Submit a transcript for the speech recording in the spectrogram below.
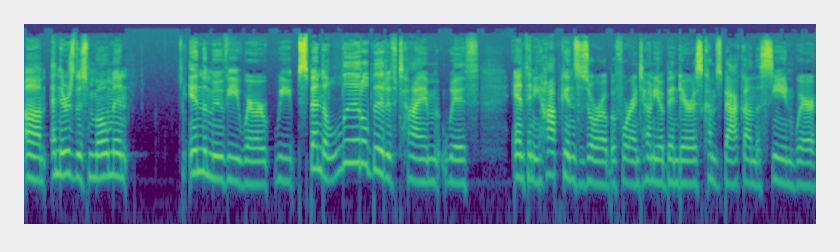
Um, and there's this moment in the movie where we spend a little bit of time with Anthony Hopkins Zorro before Antonio Banderas comes back on the scene, where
